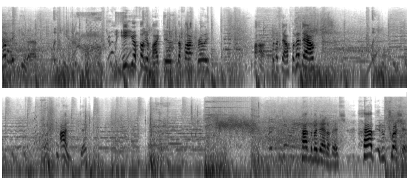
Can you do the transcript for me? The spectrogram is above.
love how you do that. You eat your fucking bike, dude. The fuck, really? Uh-uh. Put that down. Put that down. Ah, you dick. Have the banana, bitch. Have your nutrition.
